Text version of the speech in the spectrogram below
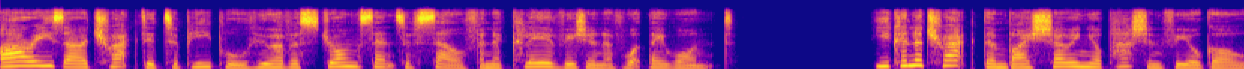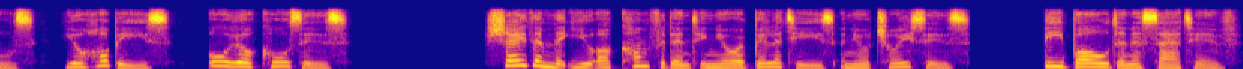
Aries are attracted to people who have a strong sense of self and a clear vision of what they want. You can attract them by showing your passion for your goals, your hobbies, or your causes. Show them that you are confident in your abilities and your choices. Be bold and assertive.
